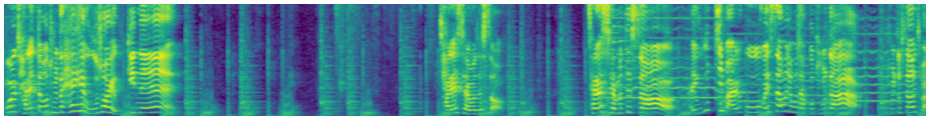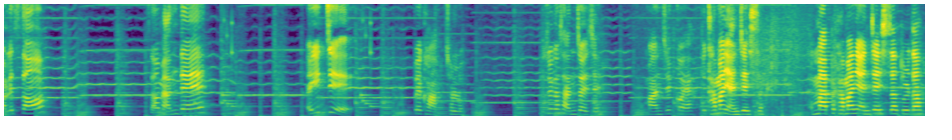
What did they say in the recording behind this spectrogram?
뭘 잘했다고 둘 다 헤헤 웃어 웃기는. 잘했어 잘못했어? 잘했어 잘못했어? 아니 웃지 말고 왜 싸우냐고 자꾸 둘 다. 둘 다 싸우지 말랬어? 싸우면 안돼. 알겠지? 빨리 가 절로 저기 가서 앉아 이제. 엄마 앉을 거야. 가만히 앉아있어. 엄마 앞에 가만히 앉아있어 둘 다.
